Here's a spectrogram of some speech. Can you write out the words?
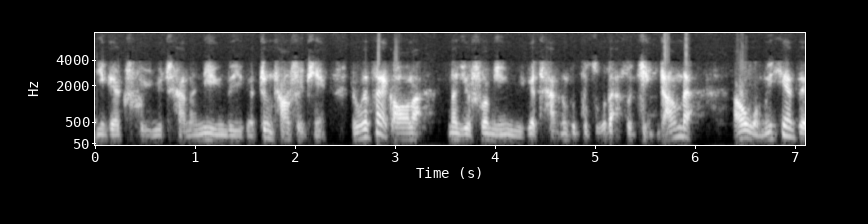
应该处于产能利用的一个正常水平。如果再高了，那就说明你一个产能是不足的，是紧张的。而我们现在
